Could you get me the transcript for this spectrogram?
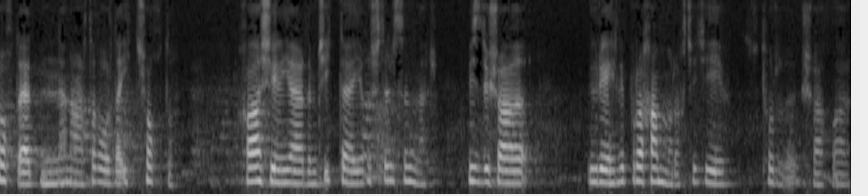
Çox dərdindən artıq orada it çoxdur. Xahiş eləyərdim ki, itləri yığışdırsınlar. Biz də uşağı ürəkli buraxanmırıq ki, ki, tutur uşaqları.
